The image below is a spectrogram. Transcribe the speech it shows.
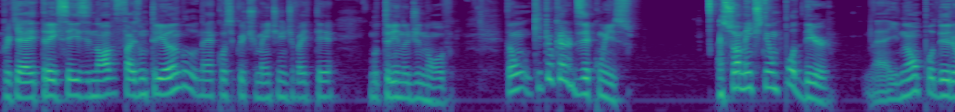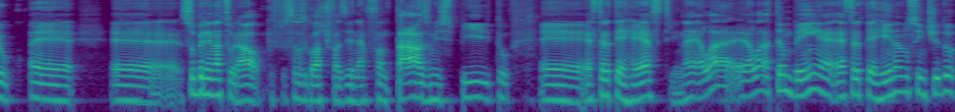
porque aí 3, 6 e 9 faz um triângulo, né, consequentemente a gente vai ter o trino de novo. Então, o que, que eu quero dizer com isso? A sua mente tem um poder, né, e não é um poder... É, é, sobrenatural, que as pessoas gostam de fazer, né? Fantasma, espírito, é, extraterrestre, né? Ela, ela também é extraterrena no sentido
